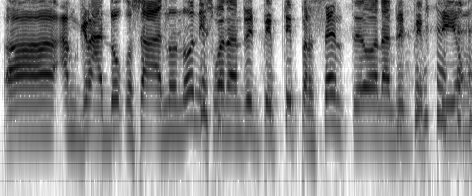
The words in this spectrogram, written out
ah, ang grado ko sa ano noon is 150%. 150 yung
